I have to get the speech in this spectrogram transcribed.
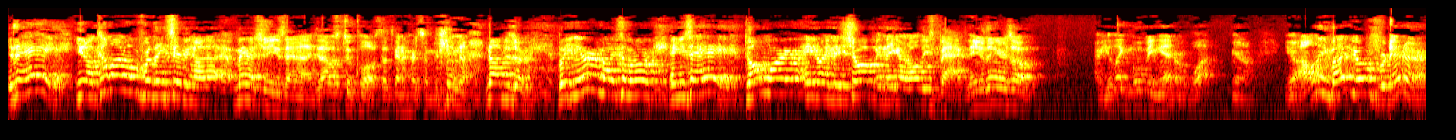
You say, hey, you know, come on over for Thanksgiving. No, maybe I shouldn't use that analogy. That was too close. That's going to hurt somebody. no, no, I'm just joking. But you ever invite someone over and you say, hey, don't worry, you know, and they show up and they got all these bags. And you're thinking to yourself, are you like moving in or what? You know, you know, I only invite you over for dinner.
